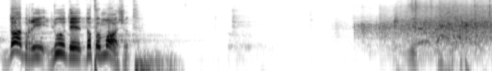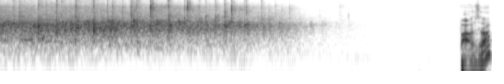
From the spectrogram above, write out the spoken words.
добрі люди допоможуть. Пауза.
